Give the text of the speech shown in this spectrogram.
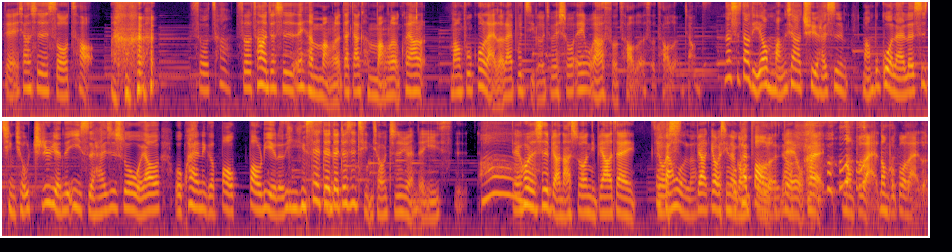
对，像是手操，手操，手操就是哎、欸，很忙了，大家很忙了，快要。忙不过来了，来不及了，就会说：“哎、欸，我要手操了，手操了。”这样子，那是到底要忙下去，还是忙不过来了？是请求支援的意思，还是说我要我快那个爆爆裂了的意思？对对对，就是请求支援的意思。哦，对，或者是表达说你不要再再烦我了，不要给我新的工作快爆了，对我快 弄不来，弄不过来了。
